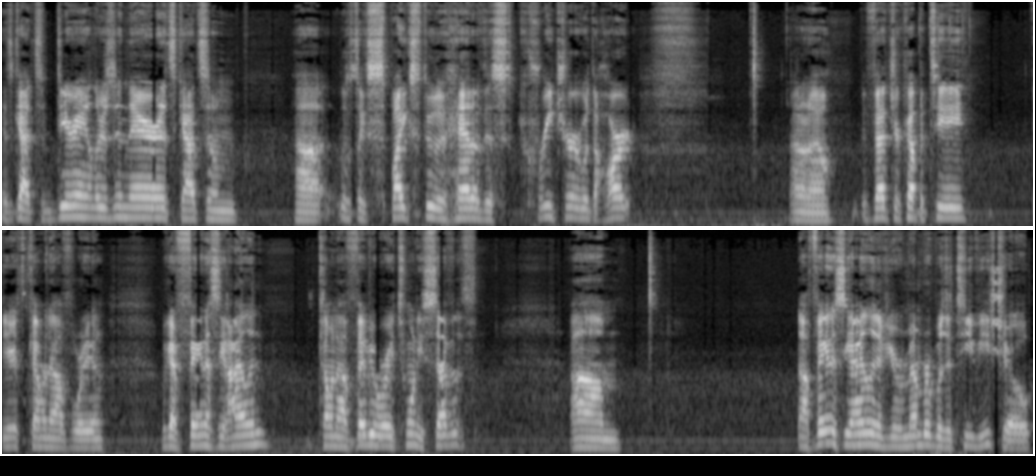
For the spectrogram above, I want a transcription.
it's got some deer antlers in there. It's got some uh, looks like spikes through the head of this creature with a heart. I don't know if that's your cup of tea. It's coming out for you. We got Fantasy Island coming out February 27th. Um, now, Fantasy Island, if you remember, was a TV show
